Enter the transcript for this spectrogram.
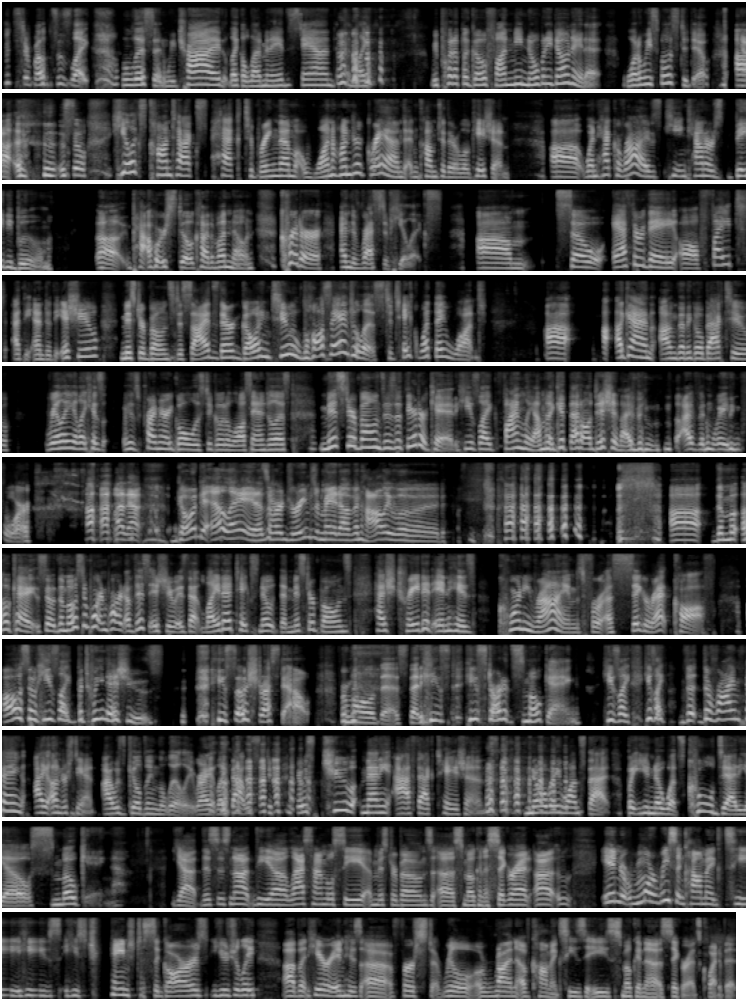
Mr. Bones is like, listen, we tried like a lemonade stand and like we put up a GoFundMe, nobody donated. What are we supposed to do? Uh, so Helix contacts Heck to bring them 100 grand and come to their location. Uh, when Heck arrives, he encounters Baby Boom, uh, power still kind of unknown, Kritter, and the rest of Helix. Um, so after they all fight at the end of the issue, Mr. Bones decides they're going to Los Angeles to take what they want. Uh, again, I'm going to go back to really like his his primary goal is to go to Los Angeles. Mr. Bones is a theater kid. He's like, finally, I'm going to get that audition I've been I've been waiting for. That- going to LA. That's what our dreams are made of in Hollywood. Uh the mo- okay so the most important part of this issue is that Lyda takes note that Mr. Bones has traded in his corny rhymes for a cigarette cough. Oh, so he's like between issues. he's so stressed out from all of this that he's he's started smoking. He's like he's like the the rhyme thing. I understand. I was gilding the lily, right? Like that was too, it was too many affectations. Nobody wants that. But you know what's cool, Daddy-O? Smoking. Yeah, this is not the uh, last time we'll see uh, Mr. Bones uh, smoking a cigarette. Uh, in more recent comics, he he's he's changed to cigars usually, uh, but here in his uh, first real run of comics, he's he's smoking uh, cigarettes quite a bit.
